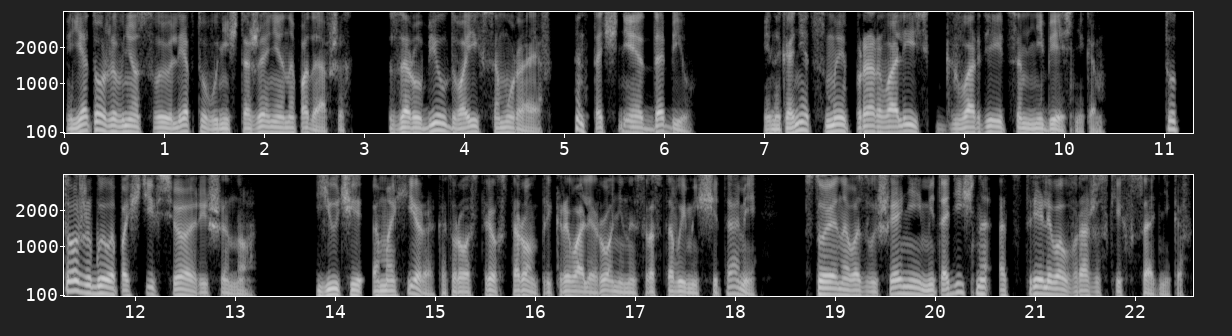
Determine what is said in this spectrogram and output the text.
Я тоже внес свою лепту в уничтожение нападавших, зарубил двоих самураев, точнее, добил. И, наконец, мы прорвались к гвардейцам-небесникам. Тут тоже было почти все решено. Ючи Амахира, которого с трех сторон прикрывали ронины с ростовыми щитами, стоя на возвышении, методично отстреливал вражеских всадников.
